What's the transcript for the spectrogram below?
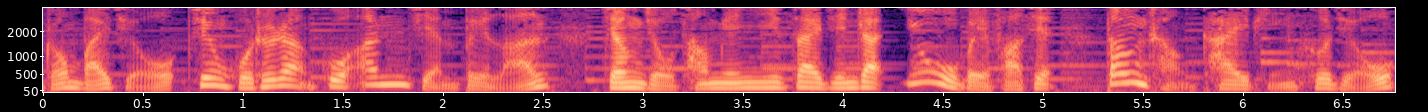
装白酒进火车站过安检被拦，将酒藏棉衣再进站又被发现，当场开瓶喝酒。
